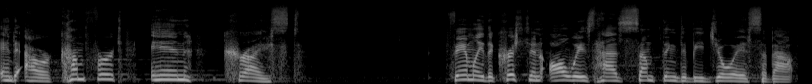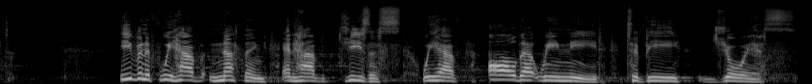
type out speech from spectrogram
and our comfort in Christ. Family, the Christian always has something to be joyous about. Even if we have nothing and have Jesus, we have all that we need to be joyous.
